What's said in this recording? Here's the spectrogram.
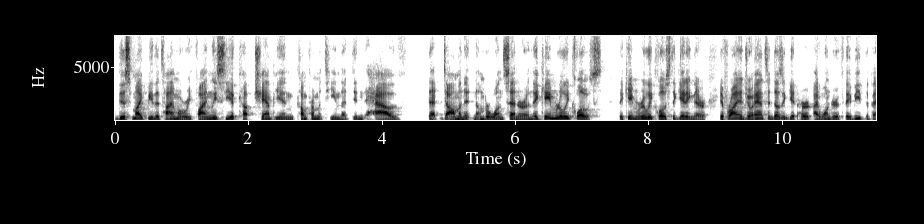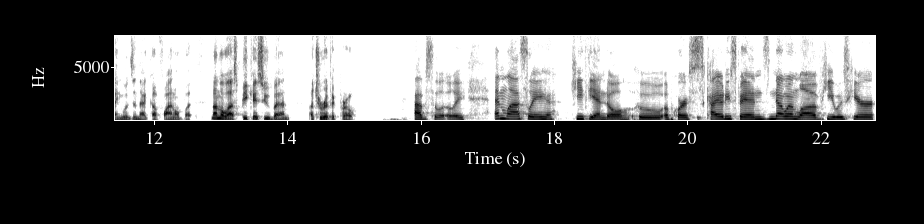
this might be the time where we finally see a Cup champion come from a team that didn't have that dominant number one center, and they came really close. They came really close to getting there. If Ryan Johansen doesn't get hurt, I wonder if they beat the Penguins in that Cup final. But nonetheless, PK Subban, a terrific pro. Absolutely. And lastly, Keith Yandle, who, of course, Coyotes fans know and love. He was here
